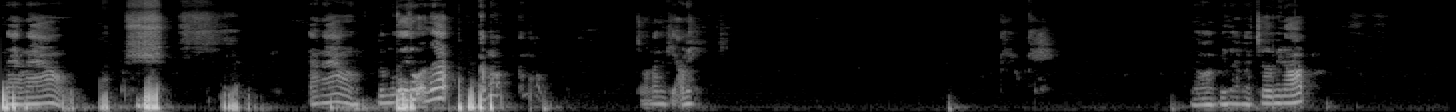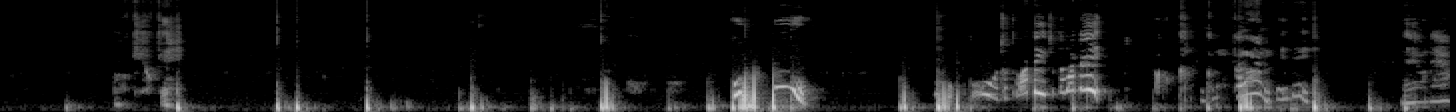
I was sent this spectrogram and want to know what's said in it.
nào nào. Nào nào. Đừng có dây dụa nữa. Come on come on cho ăn kẹo đi. Rồi, bây giờ là chơi với nó ok ok uh, uh. Uh, cho tao bắt đi chúng ta bắt đi. Oh, come, come, come on baby nào nào.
